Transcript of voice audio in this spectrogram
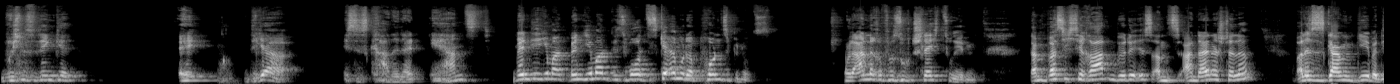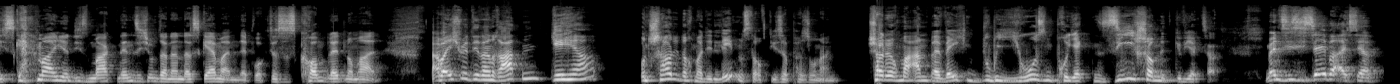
Wo ich mir so denke, ey, Digga, ist es gerade dein Ernst? Wenn dir jemand, wenn jemand das Wort Scam oder Ponzi benutzt und andere versucht schlecht zu reden, dann, was ich dir raten würde, ist an, an deiner Stelle, weil es ist gang und gäbe, die Scammer hier in diesem Markt nennen sich untereinander Scammer im Network. Das ist komplett normal. Aber ich würde dir dann raten, geh her und schau dir doch mal den Lebenslauf dieser Person an. Schau dir doch mal an, bei welchen dubiosen Projekten sie schon mitgewirkt hat. Wenn sie sich selber als der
